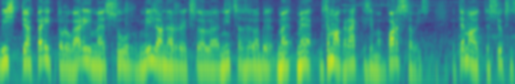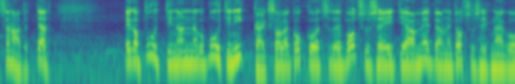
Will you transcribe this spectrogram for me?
vist jah, päritoluga ärimees, suur miljonär, eks ole, Nitsas elab, me, me temaga rääkisime Varssavis ja tema ütles siuksed sõnad, et tead, ega Putin on nagu Putin ikka, eks ole, kokkuvõttes ta teeb otsuseid ja me peame neid otsuseid nagu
